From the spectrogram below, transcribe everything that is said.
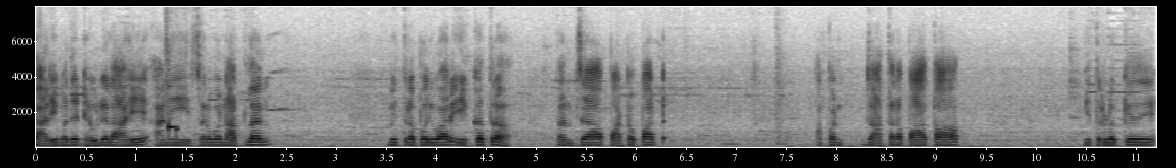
गाडीमध्ये ठेवलेला आहे आणि सर्व नातलंग मित्रपरिवार एकत्र त्यांच्या पाठोपाठ आपण जाताना पाहत आहोत. ही त्रिलोक्य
